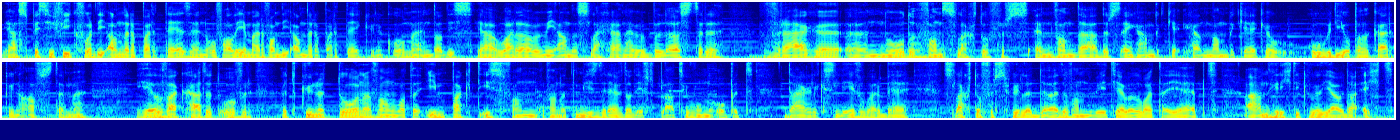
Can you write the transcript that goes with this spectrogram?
ja, specifiek voor die andere partij zijn of alleen maar van die andere partij kunnen komen. En dat is ja, waar we mee aan de slag gaan. We beluisteren vragen, uh, noden van slachtoffers en van daders en gaan, gaan dan bekijken hoe we die op elkaar kunnen afstemmen Heel vaak gaat het over het kunnen tonen van wat de impact is van, van het misdrijf dat heeft plaatsgevonden op het dagelijks leven, waarbij slachtoffers willen duiden van weet jij wel wat dat je hebt aangericht, ik wil jou dat echt,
